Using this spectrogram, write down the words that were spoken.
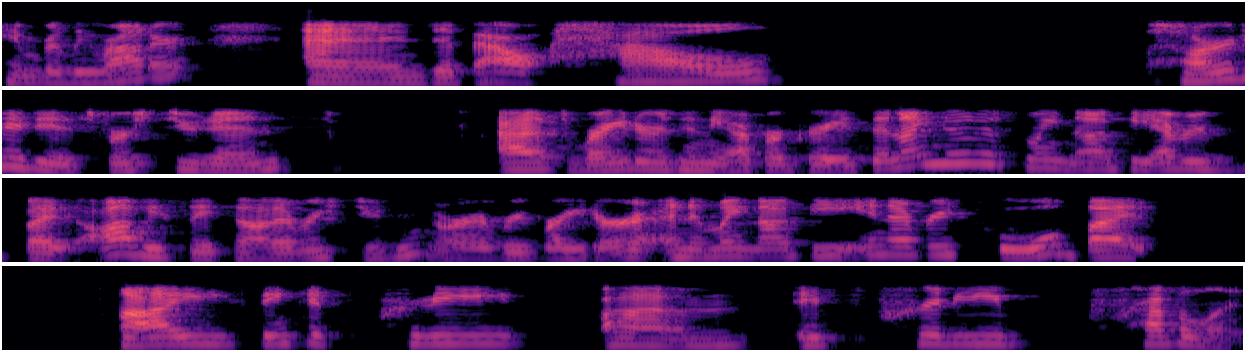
Kimberly Rotter and about how hard it is for students as writers in the upper grades. And I know this might not be every, but obviously it's not every student or every writer, and it might not be in every school, but I think it's pretty, um, it's pretty prevalent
